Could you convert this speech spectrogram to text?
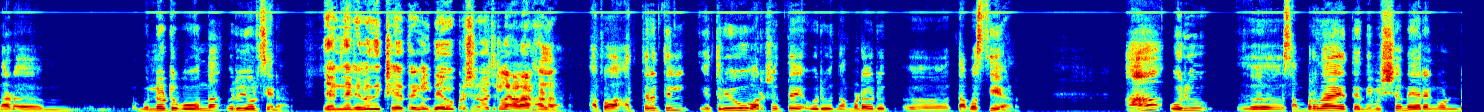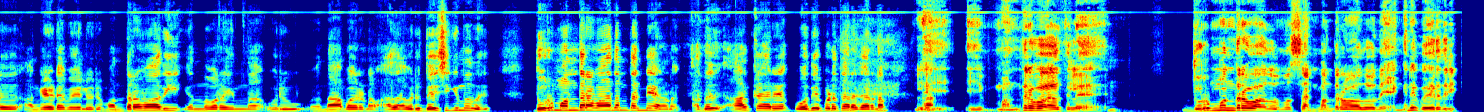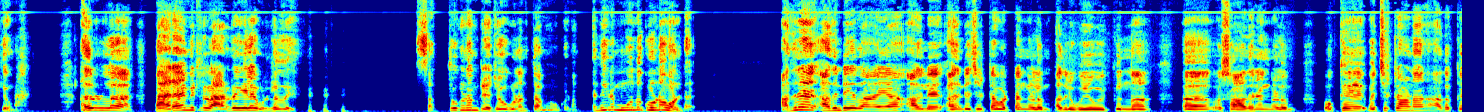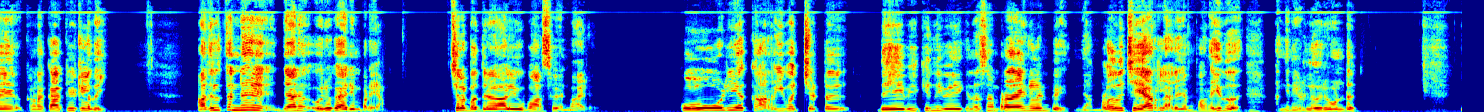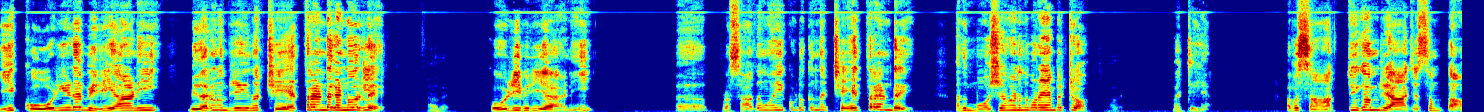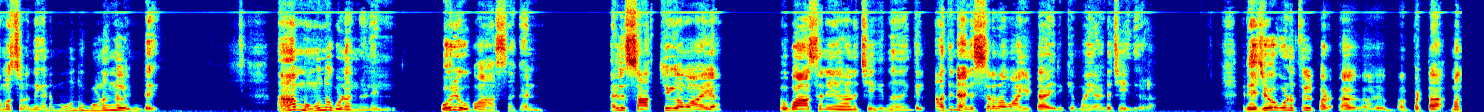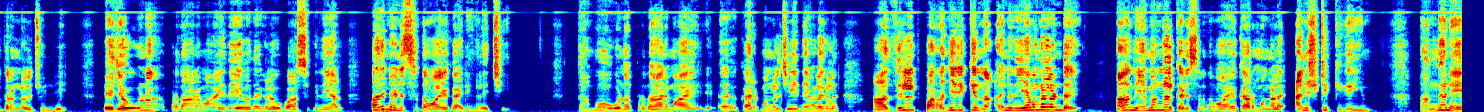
നട മുന്നോട്ട് പോകുന്ന ഒരു ജ്യോത്സ്യനാണ്. ഞാൻ നിരവധി ക്ഷേത്രങ്ങളിൽ ദേവപ്രശ്നം വെച്ചിട്ടുള്ള ആളാണ്. ആളാണ്. അപ്പോൾ അത്തരത്തിൽ എത്രയോ വർഷത്തെ ഒരു നമ്മുടെ ഒരു തപസ്യയാണ്. ആ ഒരു സമ്പ്രദായത്തെ നിമിഷ നേരം കൊണ്ട് അങ്ങയുടെ മേലൊരു മന്ത്രവാദി എന്ന് പറയുന്ന ഒരു നാമകരണം അത് അവരുദ്ദേശിക്കുന്നത് ദുർമന്ത്രവാദം തന്നെയാണ്. അത് ആൾക്കാരെ ബോധ്യപ്പെടുത്താനാണ്. കാരണം ഈ- മന്ത്രവാദത്തിലെ ഉം. ദുർമന്ത്രവാദമെന്നും സന്മന്ത്രവാദമെന്നും എങ്ങനെ വേർതിരിക്കും? അതിനുള്ള പാരാമീറ്റർ ആരുടെ കയ്യിലാണ് ഉള്ളത്? സത്വഗുണം രജോ ഗുണം തമോ ഗുണം എന്നിങ്ങനെ മൂന്ന് ഗുണമുണ്ട്. അതിന് അതിന്റെതായ അതിൽ അതിന്റെ ചിട്ടവട്ടങ്ങളും അതിൽ ഉപയോഗിക്കുന്ന സാധനങ്ങളും ഒക്കെ വെച്ചിട്ടാണ് അതൊക്കെ കണക്കാക്കിയിട്ടുള്ളത്. അതിൽ തന്നെ ഞാൻ ഒരു കാര്യം പറയാം. ചില ഭദ്രകാളി ഉപാസകന്മാർ കോഴിയെ കറി വച്ചിട്ട് ദേവിക്ക് നിവേദിക്കുന്ന സമ്പ്രദായങ്ങളുണ്ട്. നമ്മളൊന്നും ചെയ്യാറില്ല അല്ല ഞാൻ പറയുന്നത്. അങ്ങനെയുള്ളവരുമുണ്ട്. ഈ കോഴിയുടെ ബിരിയാണി വിതരണം ചെയ്യുന്ന ക്ഷേത്രമുണ്ട് കണ്ണൂരിലെ. കോഴി ബിരിയാണി പ്രസാദമായി കൊടുക്കുന്ന ക്ഷേത്രമുണ്ട്. അത് മോശമാണെന്ന് പറയാൻ പറ്റുമോ പറ്റില്ല. അപ്പൊ സാത്വികം രാജസം താമസം എന്നിങ്ങനെ മൂന്ന് ഗുണങ്ങളുണ്ട്. ആ മൂന്ന് ഗുണങ്ങളിൽ ഒരു ഉപാസകൻ അയാൾ സാത്വികമായ ഉപാസനയാണ് ചെയ്യുന്നതെങ്കിൽ അതിനനുസൃതമായിട്ടായിരിക്കും അയാളുടെ ചെയ്തുകൾ രജോ ഗുണത്തിൽ പെട്ട മന്ത്രങ്ങൾ ചൊല്ലി രജോ ഗുണ പ്രധാനമായ ദേവതകളെ ഉപാസിക്കുന്നയാൾ അതിനനുസൃതമായ കാര്യങ്ങളെ ചെയ്യും. തമോ ഗുണപ്രധാനമായ കർമ്മങ്ങൾ ചെയ്യുന്ന ആളുകൾ അതിൽ പറഞ്ഞിരിക്കുന്ന അതിന് നിയമങ്ങളുണ്ട്. ആ നിയമങ്ങൾക്കനുസൃതമായ കർമ്മങ്ങളെ അനുഷ്ഠിക്കുകയും അങ്ങനെ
